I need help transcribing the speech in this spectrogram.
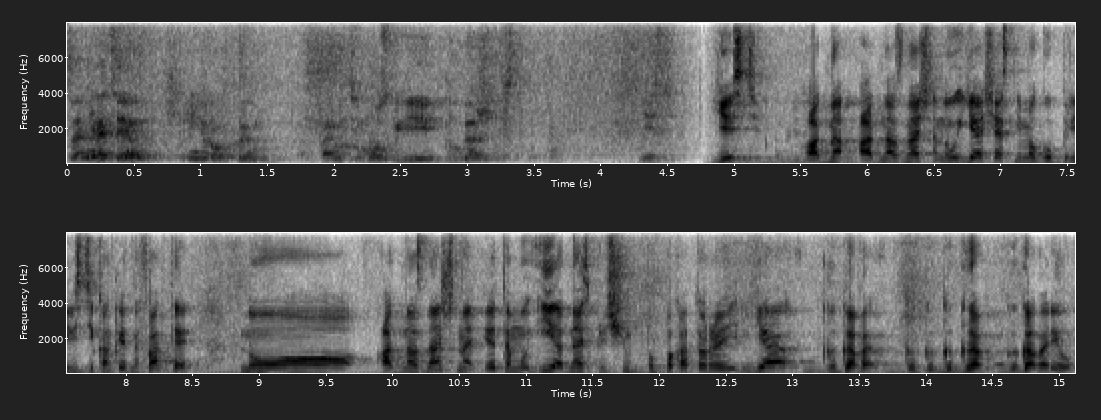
занятием, тренировкой памяти мозга и долгожительством. Есть? Есть, Одно, однозначно. Ну, я сейчас не могу привести конкретные факты, но однозначно этому и одна из причин, по, по которой я говорил,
